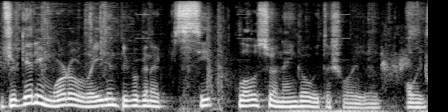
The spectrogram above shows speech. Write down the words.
if you're getting Mortal Radiant, people gonna sit close to an angle with the shorty. Like, always.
